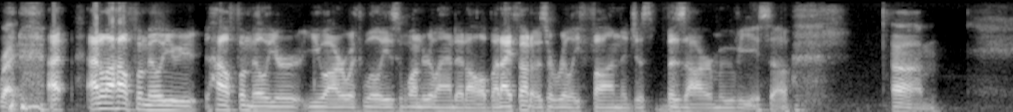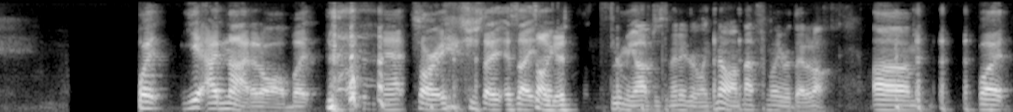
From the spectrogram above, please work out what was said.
right. I, I don't know how familiar how familiar you are with Willy's Wonderland at all, but I thought it was a really fun, and just bizarre movie. So Um, but yeah, I'm not at all. But other than that, sorry, it's just I, as I, it's all good. threw me off just a minute ago. I'm like, no, I'm not familiar with that at all. Um, but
